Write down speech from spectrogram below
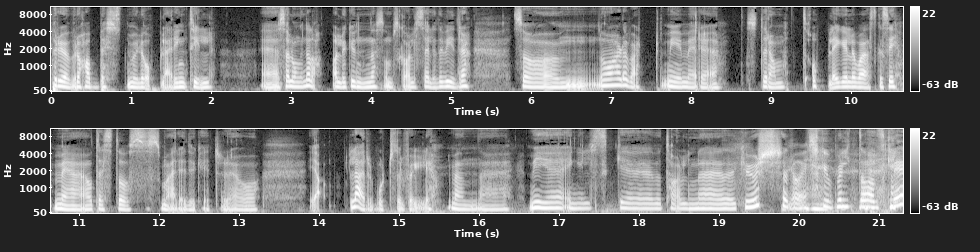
prøver å ha best mulig opplæring til eh, salongene, da. Alle kundene som skal selge det videre. Så mm, nå har det vært mye mer stramt opplegg, eller hva jeg skal si, med å teste oss som er educatere, og ja, lærer bort, selvfølgelig. Men uh, mye engelsktalende kurs. Skummelt og vanskelig.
